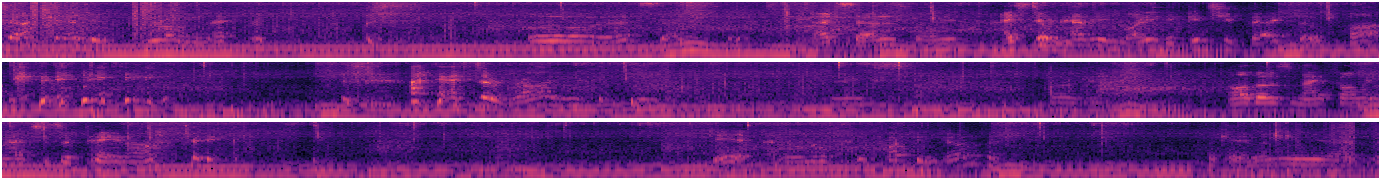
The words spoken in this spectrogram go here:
shotgun and throw him oh, that's satisfying. That's satisfying. I still don't have any money to get you back though, fuck. I had to run. Thanks. Oh god. All those knife only matches are paying off. I don't know fucking go. Okay, let me, uh, let me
